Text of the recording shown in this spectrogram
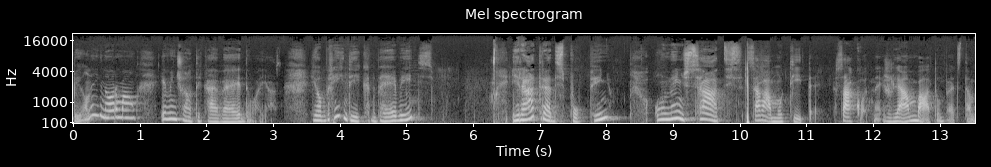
pilnīgi normāli, ja viņš vēl tikai veidojās. Jo brīdī, kad bērns ir atradis pupiņu un viņš sācis savā mutītē sākotnēji žļambāt un pēc tam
